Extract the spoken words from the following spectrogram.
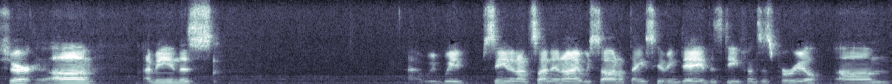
Sure. Um, I mean, this. uh, We, we've seen it on Sunday night. We saw it on Thanksgiving Day. This defense is for real. Um,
